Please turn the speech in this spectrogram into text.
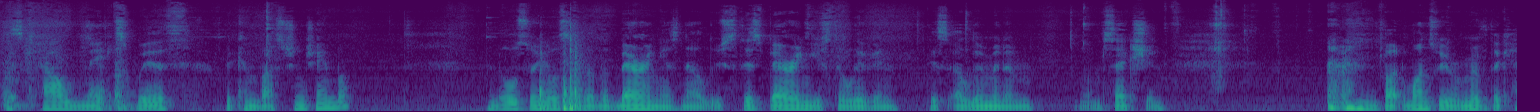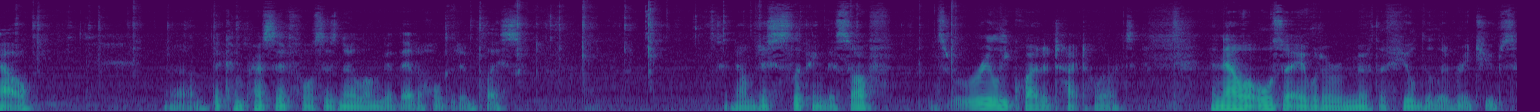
This cowl mates with the combustion chamber. And also you'll see that the bearing is now loose. This bearing used to live in this aluminum um, section. but once we remove the cowl, um, the compressive force is no longer there to hold it in place. So now I'm just slipping this off. It's really quite a tight tolerance. And now we're also able to remove the fuel delivery tubes.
